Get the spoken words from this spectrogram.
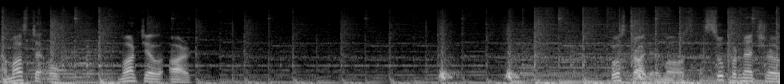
a master of martial arts. Ghost Rider Mouse, a supernatural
